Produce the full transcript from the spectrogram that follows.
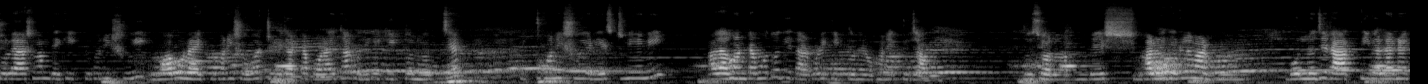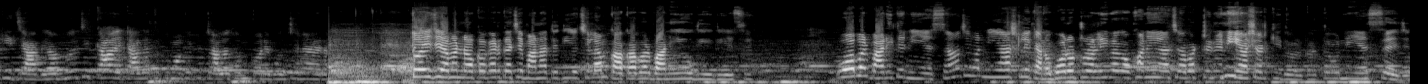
চলে আসলাম, দেখি একটুখানি শুই, ঘুমাবো না, একটুখানি শোবার চুড়িদারটা পরাই থাক, ওদিকে কীর্তন হচ্ছে। একটুখানি শুয়ে রেস্ট নিয়ে নিই, আধা ঘণ্টা মতো দিয়ে তারপরে কীর্তনের ওখানে একটু যাব। তো চলো, বেশ ভালোই দেখলাম, আর বলল যে রাত্রিবেলা নাকি জাগে। আমি বলছি তাই তাহলে তো তোমাকে একটু জ্বালাতন করে, বলছে হ্যাঁ তো এই যে আমার নকাকার কাছে বানাতে দিয়েছিলাম, কাকা আবার বানিয়েও দিয়ে দিয়েছে। ও আবার বাড়িতে নিয়ে এসছে। বলছি, আবার নিয়ে আসলে কেন? বড় ট্রলি ব্যাগ ওখানেই আছে আবার ট্রেনে নিয়ে আসার কি দরকার? তো নিয়ে এসছে এই যে।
